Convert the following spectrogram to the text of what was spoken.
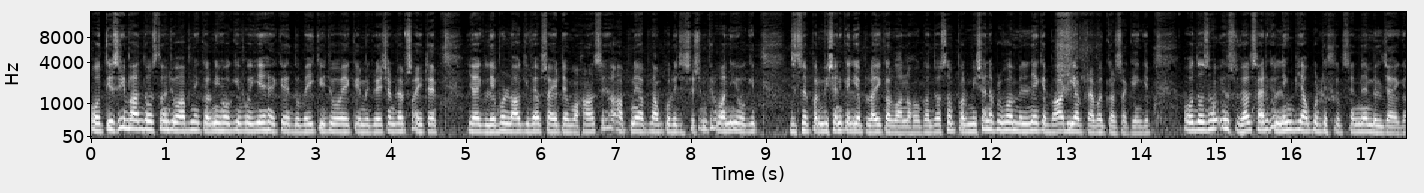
और तीसरी बात दोस्तों, जो आपने करनी होगी, वो ये है कि दुबई की जो एक इमिग्रेशन वेबसाइट है, या एक लेबर लॉ की वेबसाइट है, वहाँ से आपने अपने आपको रजिस्ट्रेशन करवानी होगी, जिसमें परमिशन के लिए अप्लाई करवाना होगा। दोस्तों परमिशन अप्रूवल मिलने के बाद ही आप ट्रैवल कर सकेंगे। और दोस्तों, इस वेबसाइट का लिंक भी आपको डिस्क्रिप्शन में मिल जाएगा।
